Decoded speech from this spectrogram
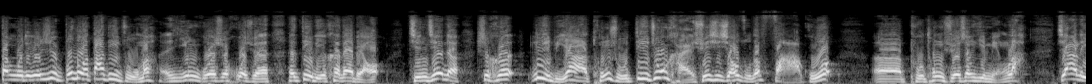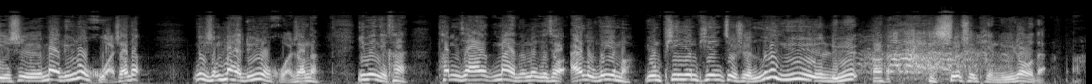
当过这个日不落大地主嘛，英国是获选地理课代表。紧接着是和利比亚同属地中海学习小组的法国，呃，普通学生一名了，家里是卖驴肉火烧的。为什么卖驴肉火烧呢？因为你看他们家卖的那个叫 LV 嘛，用拼音拼就是乐于驴啊，奢侈品驴肉的啊。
